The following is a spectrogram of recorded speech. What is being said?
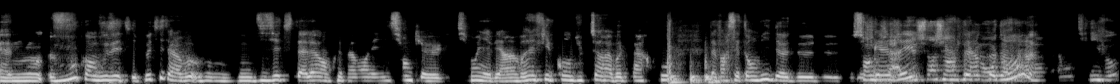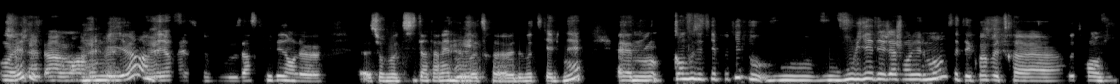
Euh, vous, quand vous étiez petite, alors vous, vous, me disiez tout à l'heure en préparant l'émission qu'effectivement il y avait un vrai fil conducteur à votre parcours, d'avoir cette envie de, de, de, de s'engager, de changer un peu le monde petit niveau. Oui, c'est un, un monde meilleur. Hein, d'ailleurs, c'est ce que vous inscrivez dans le, euh, sur votre site internet de votre, euh, de votre cabinet. Euh, quand vous étiez petite, vous, vous, vous, vouliez déjà changer le monde? C'était quoi votre, euh, votre envie?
